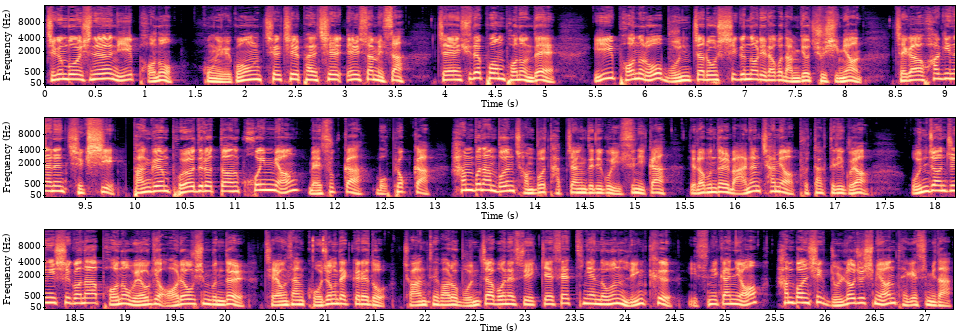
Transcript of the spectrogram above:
지금 보이시는 이 번호 010-7787-1314 제 휴대폰 번호인데 이 번호로 문자로 시그널이라고 남겨주시면 제가 확인하는 즉시 방금 보여드렸던 코인명, 매수가, 목표가 한분 한 분 전부 답장 드리고 있으니까 여러분들 많은 참여 부탁드리고요. 운전 중이시거나 번호 외우기 어려우신 분들 제 영상 고정 댓글에도 저한테 바로 문자 보낼 수 있게 세팅해 놓은 링크 있으니까요. 한 번씩 눌러주시면 되겠습니다.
